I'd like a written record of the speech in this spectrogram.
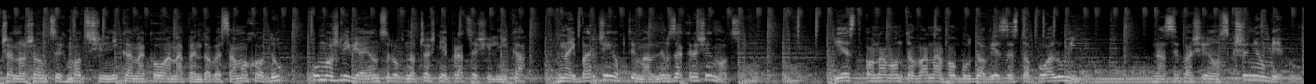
przenoszących moc silnika na koła napędowe samochodu, umożliwiając równocześnie pracę silnika w najbardziej optymalnym zakresie mocy. Jest ona montowana w obudowie ze stopu aluminium. Nazywa się ją skrzynią biegów.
